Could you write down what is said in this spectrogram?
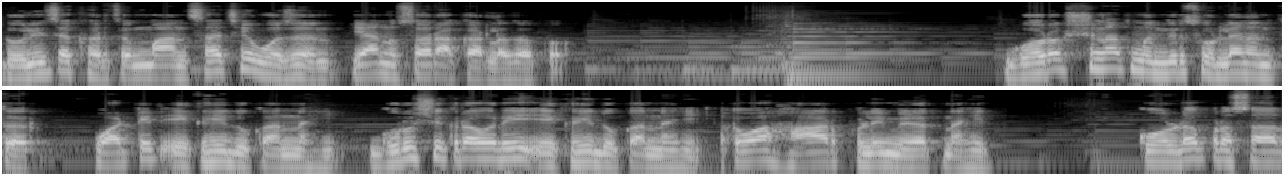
डोलीचा खर्च माणसाचे वजन यानुसार आकारला जातो. गोरक्षनाथ मंदिर सोडल्यानंतर वाटेत एकही दुकान नाही. गुरु शिखरावरही एकही दुकान नाही. अथवा हार फुले मिळत नाहीत. कोरडा प्रसाद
